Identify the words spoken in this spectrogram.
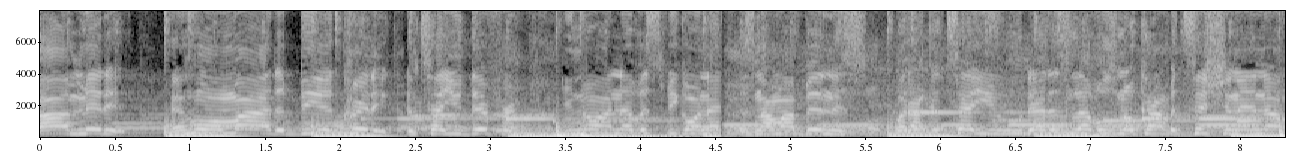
I admit it. And who am I to be a critic and tell you different? You know I never speak on that, it's not my business. But I can tell you that it's levels, no competition in them.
